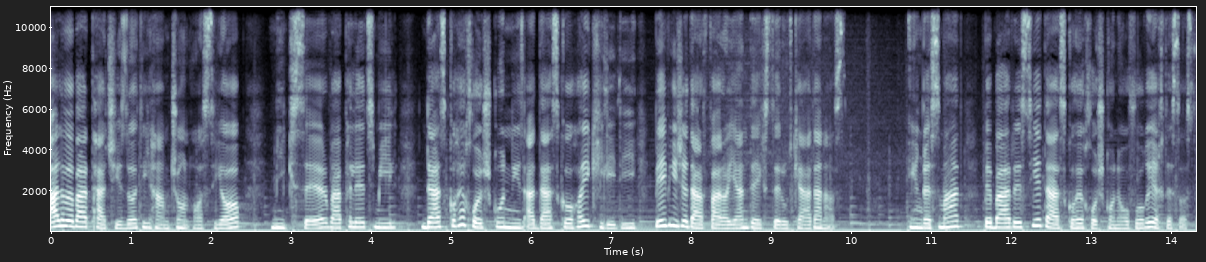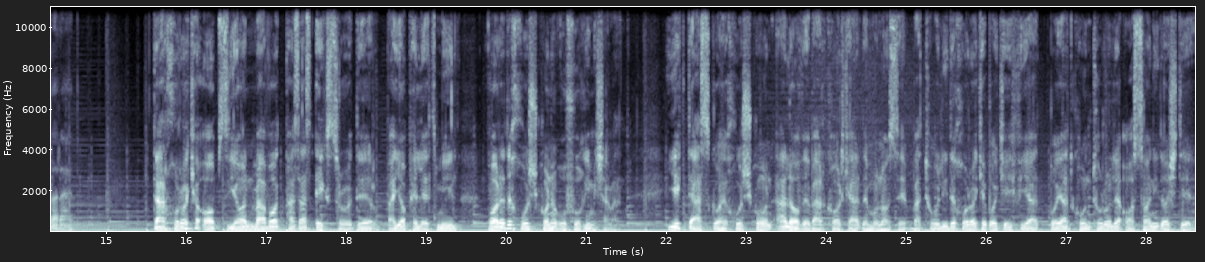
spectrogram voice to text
علاوه بر تجهیزاتی همچون آسیاب، میکسر و پلت میل، دستگاه خوشکن نیز از دستگاه های کلیدی به ویژه در فرایند اکسترود کردن است. این قسمت به بررسی دستگاه خوشکن افقی اختصاص دارد. در خوراک آبزیان مواد پس از اکسترودر و یا پلت میل وارد خوشکن افقی می شوند. یک دستگاه خوشکن علاوه بر کارکرد مناسب و تولید خوراک با کیفیت باید کنترل آسانی داشته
